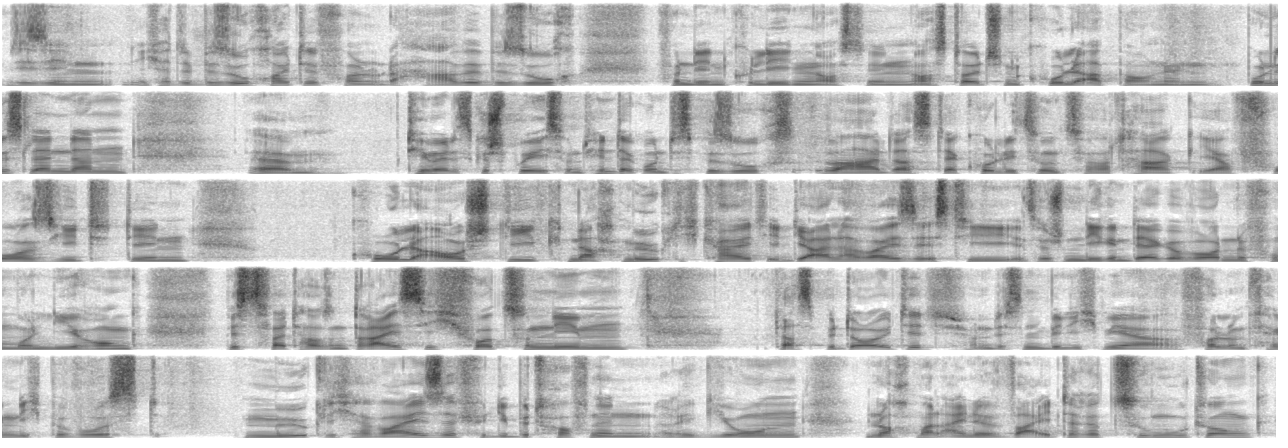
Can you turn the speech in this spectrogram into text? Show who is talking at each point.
Speaker 1: Sie sehen, ich hatte Besuch heute von oder habe Besuch von den Kollegen aus den ostdeutschen kohleabbauenden Bundesländern. Ähm, Thema des Gesprächs und Hintergrund des Besuchs war, dass der Koalitionsvertrag ja vorsieht, den Kohleausstieg nach Möglichkeit. Idealerweise ist die inzwischen legendär gewordene Formulierung bis 2030 vorzunehmen. Das bedeutet, und dessen bin ich mir vollumfänglich bewusst, möglicherweise für die betroffenen Regionen nochmal eine weitere Zumutung.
